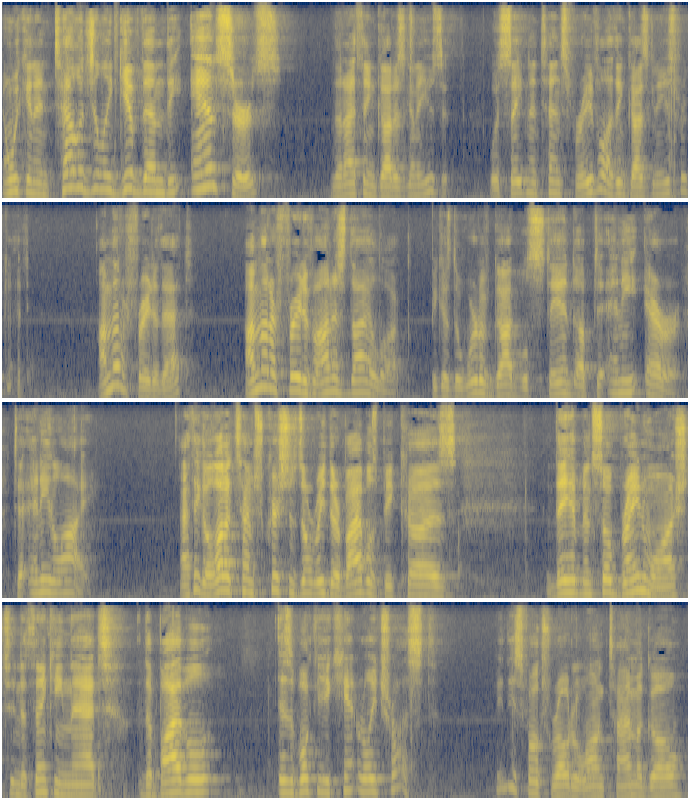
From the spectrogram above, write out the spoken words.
And we can intelligently give them the answers, then I think God is going to use it. What Satan intends for evil, I think God's going to use for good. I'm not afraid of that. I'm not afraid of honest dialogue because the Word of God will stand up to any error, to any lie. I think a lot of times Christians don't read their Bibles because they have been so brainwashed into thinking that the Bible is a book that you can't really trust. I mean, these folks wrote a long time ago,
